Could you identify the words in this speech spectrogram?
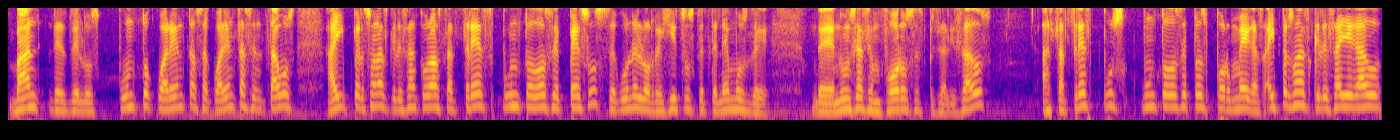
van desde los punto .40, o sea, 40 centavos. Hay personas que les han cobrado hasta 3.12 pesos, según los registros que tenemos de, de denuncias en foros especializados hasta 3.12 pesos por megas. Hay personas que les ha llegado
